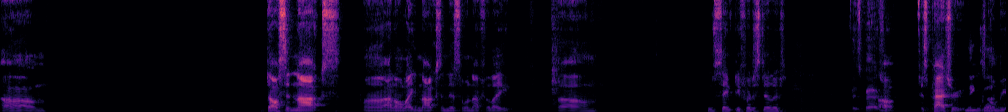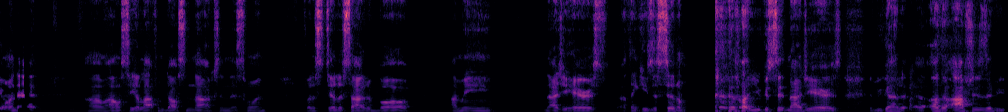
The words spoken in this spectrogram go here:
Um, Dawson Knox. Uh, I don't like Knox in this one. I feel like um, who's safety for the Steelers? Fitzpatrick. Oh, Fitzpatrick. He's going to be on that. Um, I don't see a lot from Dawson Knox in this one. For the Steelers side of the ball, I mean, Najee Harris. I think he's a sit him. like you could sit Najee Harris if you got uh, other options. If you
